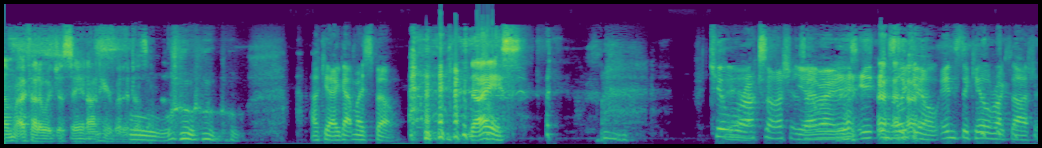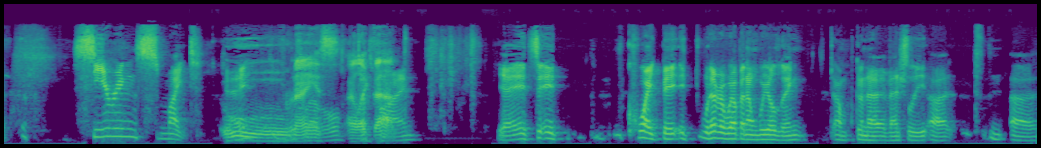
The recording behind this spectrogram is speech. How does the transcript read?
am. I thought it would just say it on here, but it doesn't. Ooh. Okay, I got my spell. Nice. Kill Yeah. Rakshasa. Is yeah, that right. it is? Insta kill. Insta kill Rakshasa. Searing Smite. Okay. Ooh, First nice. level. I like That's that. fine. Yeah, it's it quite ba- it, whatever weapon I'm wielding, I'm gonna eventually uh, uh,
